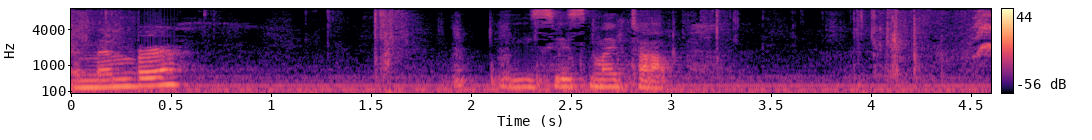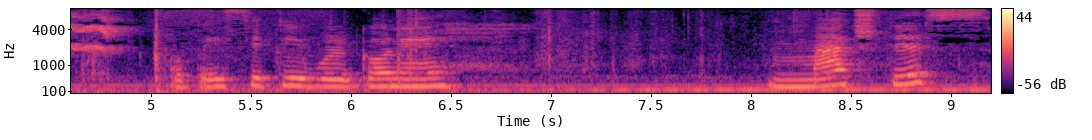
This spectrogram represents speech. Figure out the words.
remember this is my top. So basically we're gonna match this.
